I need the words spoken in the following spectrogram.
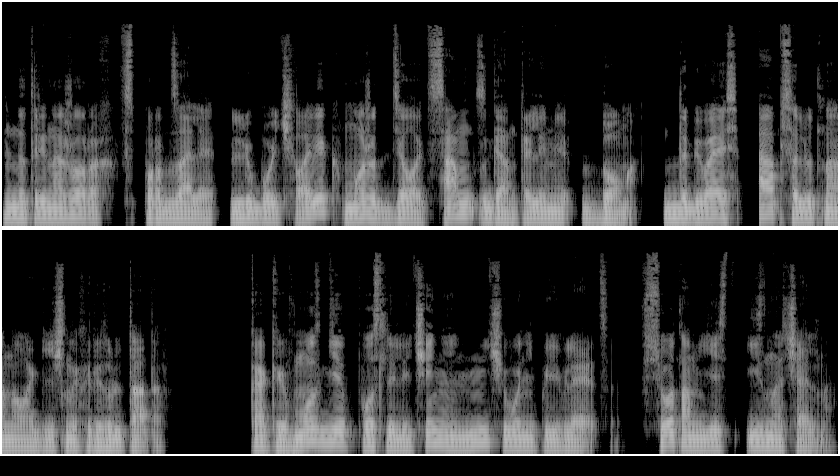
на тренажерах в спортзале любой человек может делать сам с гантелями дома, добиваясь абсолютно аналогичных результатов. Как и в мозге, после лечения ничего не появляется, все там есть изначально.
